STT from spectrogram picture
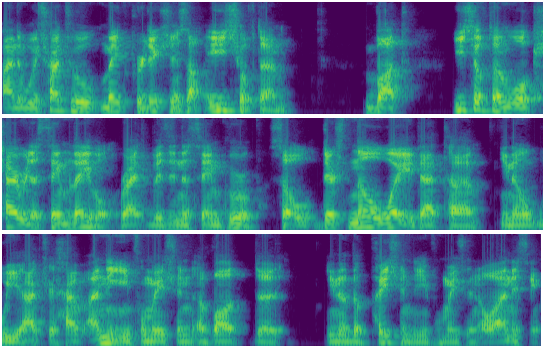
and we try to make predictions on each of them, but each of them will carry the same label, right, within the same group. So there's no way that uh, you know we actually have any information about the you know the patient information or anything.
